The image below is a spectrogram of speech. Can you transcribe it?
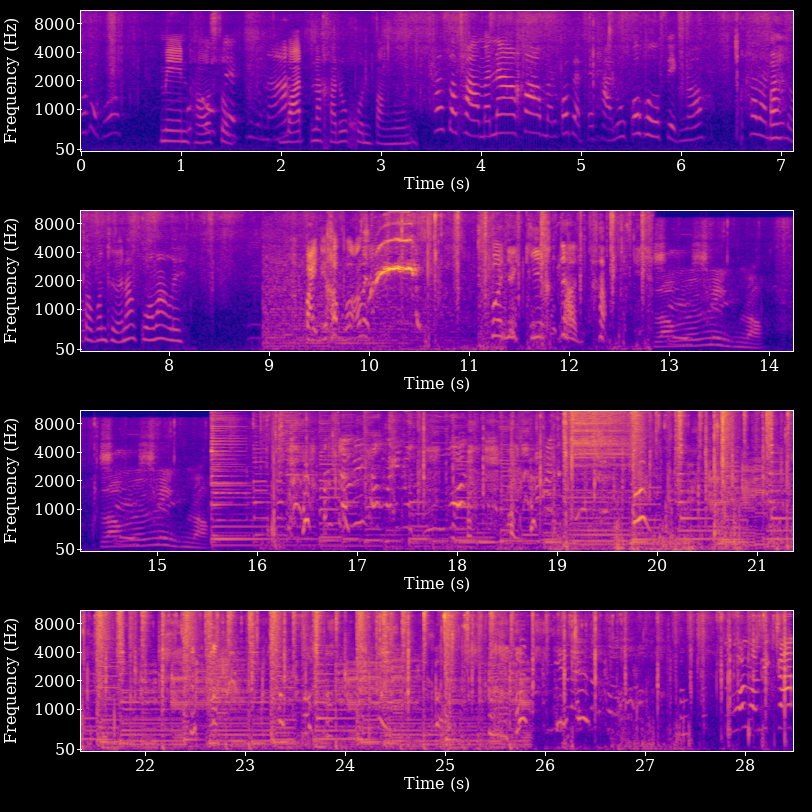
เขาบอกว่าเมนเผาศพเพอร์เฟกต์อยู่นะวัดนะคะ ทุกคนฝั่งนู้นถ้าสะพานมันหน้าข้ามมันก็แบบไปถ่ายรูปก็เพอร์เฟกต์เนาะถ้ามันไปไม่กลับกันเถอะน่ากลัวมากเลย ไปดิครับร้องเลยเพื่อนอย่ากี้เขาจัดเราไม่วิ่งหรอกเราไม่วิ่งหรอกจะได้ทำให้หนูกลัว แต่ว่าเราไม่กล้า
